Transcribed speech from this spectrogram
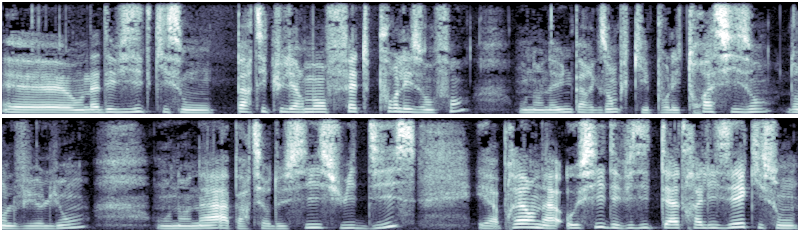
on a des visites qui sont particulièrement faites pour les enfants. On en a une par exemple qui est pour les 3-6 ans dans le Vieux-Lyon. On en a à partir de 6, 8, 10. Et après, on a aussi des visites théâtralisées qui sont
